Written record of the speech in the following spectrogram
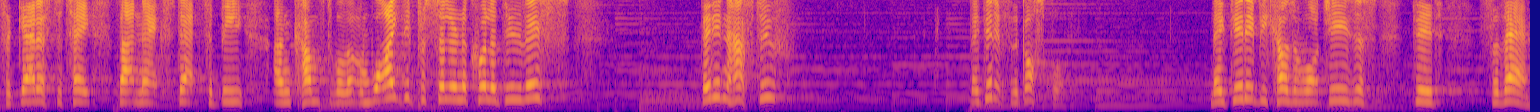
to get us to take that next step, to be uncomfortable. And why did Priscilla and Aquila do this? They didn't have to. They did it for the gospel. They did it because of what Jesus did for them.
